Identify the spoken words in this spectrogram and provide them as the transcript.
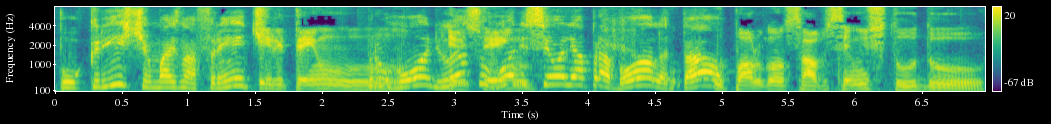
pro Christian mais na frente. Ele tem um. Pro Rony, ele lança o Rony sem olhar pra bola e O tal. Paulo Gonçalves tem um estudo.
